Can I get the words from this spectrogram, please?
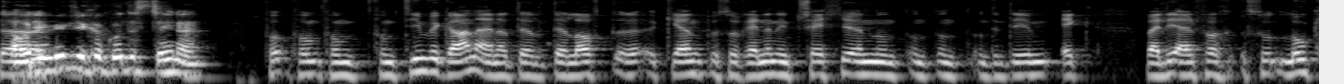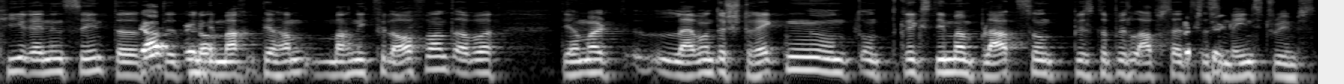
Aber die wirklich eine gute Szene. Vom, vom, vom Team Vegan einer, der, der läuft äh, gern so Rennen in Tschechien und, und, und, und in dem Eck, weil die einfach so Low-Key-Rennen sind. Da, ja, die, genau. die, machen, die haben, machen nicht viel Aufwand, aber die haben halt leibende Strecken und, und kriegst immer einen Platz und bist ein bisschen abseits Richtig. des Mainstreams.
